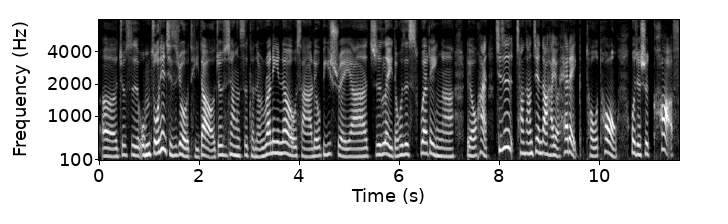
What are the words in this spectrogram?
呃，就是我们昨天其实就有提到，就是像是可能 running nose 啊、流鼻水啊之类的，或者 sweating 啊、流汗，其实常常见到还有 headache 头痛，或者是 cough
